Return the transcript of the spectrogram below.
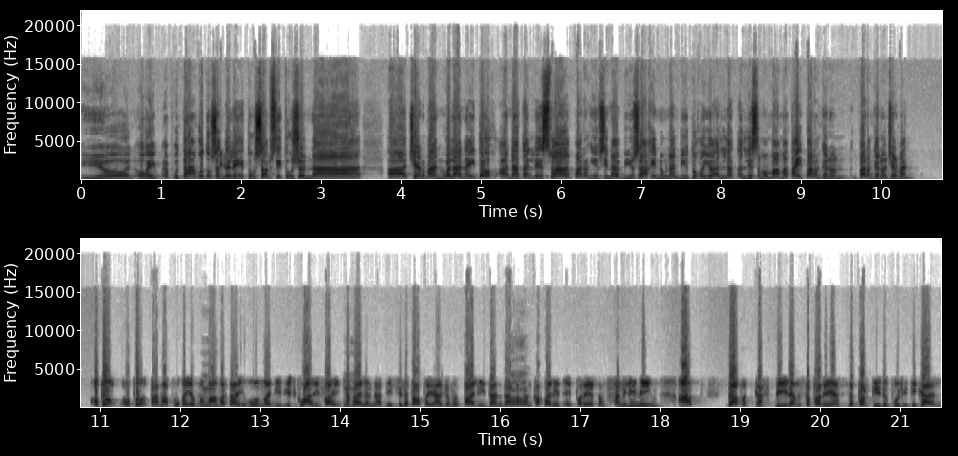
Yun. Okay, ah, puntahan ko itong sandali. Itong substitution na ah, chairman, wala na ito. Ah, not unless, ah, parang yung sinabi nyo sa akin nung nandito kayo, not unless na mamamatay. Parang ganun, parang ganun, chairman? Opo, opo, tama po kayo. Mamamatay o madi-disqualify, tsaka lang natin sila papayagan magpalitan. Dapat Oo. ang kapalit ay parehas ng family name at dapat kasbilang sa parehas na partido politikal.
